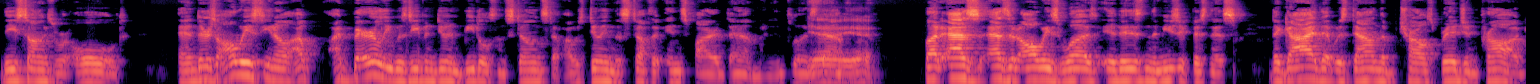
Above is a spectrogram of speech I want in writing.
these songs were old. And there's always, you know, I, I barely was even doing Beatles and Stone stuff. I was doing the stuff that inspired them and influenced yeah, them. Yeah. But as as it always was, it is in the music business the guy that was down the Charles Bridge in Prague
